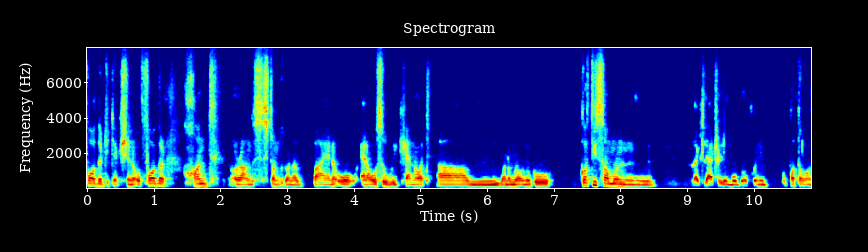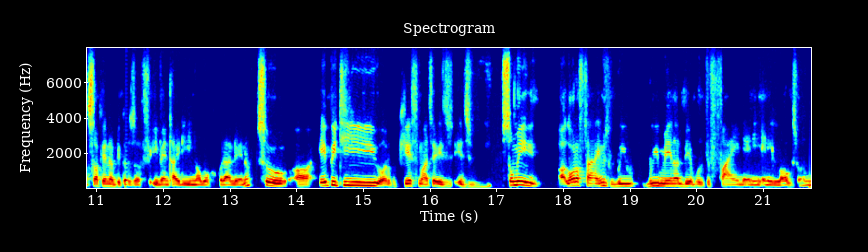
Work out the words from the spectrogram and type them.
further detection or further hunt around the systems going to buy and, and also we cannot um, कतिसम्म लाइक ल्याटरली मुभ भएको नि पत्ता लगाउन सकेन बिकज अफ इभेन्ट आइडी नभएको कुराले होइन सो एपिटीहरूको केसमा चाहिँ is is so many a lot of times we we may not be able to find any any logs on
